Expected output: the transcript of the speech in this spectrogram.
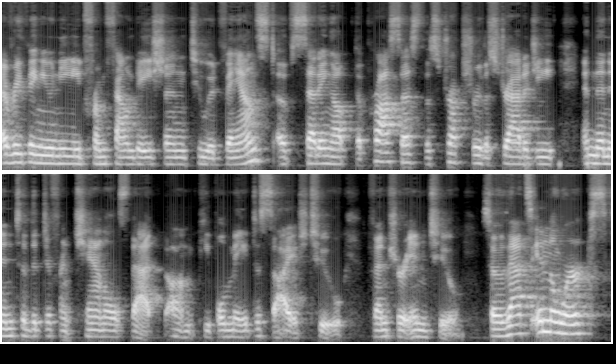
everything you need from foundation to advanced of setting up the process, the structure, the strategy, and then into the different channels that um, people may decide to venture into. So that's in the works.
